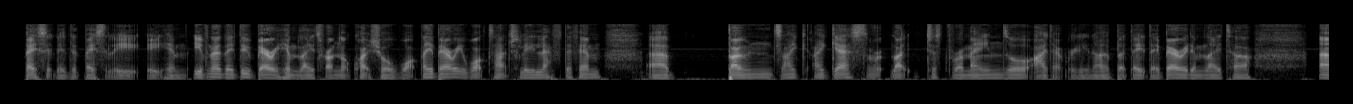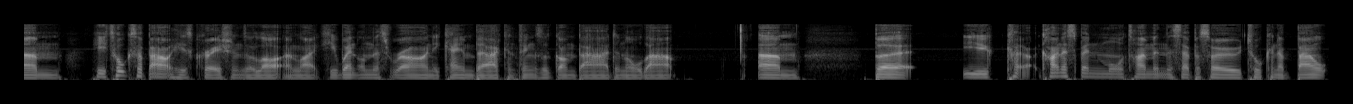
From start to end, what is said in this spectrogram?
basically they basically eat him. Even though they do bury him later, I'm not quite sure what they bury, what's actually left of him. Uh, bones, I, I guess, like just remains, or I don't really know. But they, they buried him later. Um, he talks about his creations a lot, and like he went on this run, he came back, and things had gone bad, and all that. Um, but you kind of spend more time in this episode talking about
